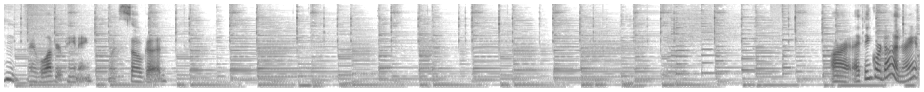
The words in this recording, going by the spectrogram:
Hmm, I love your painting. It looks so good. All right, I think we're done, right?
